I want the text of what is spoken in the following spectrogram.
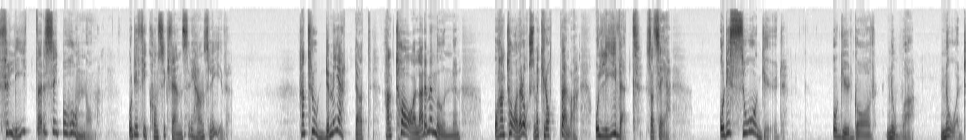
förlitade sig på honom och det fick konsekvenser i hans liv. Han trodde med hjärtat, han talade med munnen och han talade också med kroppen va? och livet, så att säga. Och det såg Gud. Och Gud gav Noa nåd.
